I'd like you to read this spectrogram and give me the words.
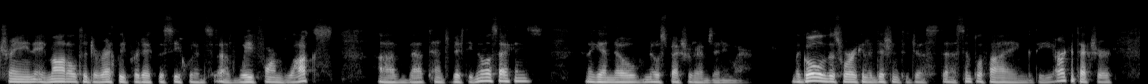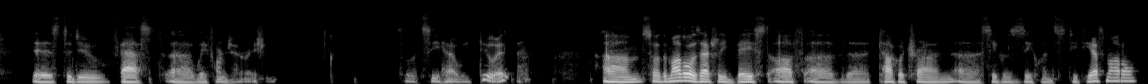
train a model to directly predict the sequence of waveform blocks of about 10 to 50 milliseconds. And again, no, no spectrograms anywhere. The goal of this work, in addition to just uh, simplifying the architecture, is to do fast uh, waveform generation. So let's see how we do it. Um, so the model is actually based off of the Tacotron uh, sequence-to-sequence TTS model.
